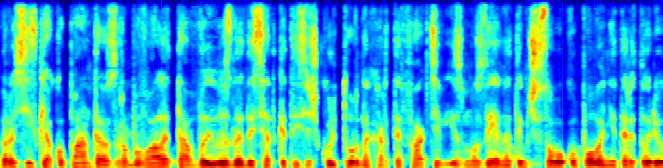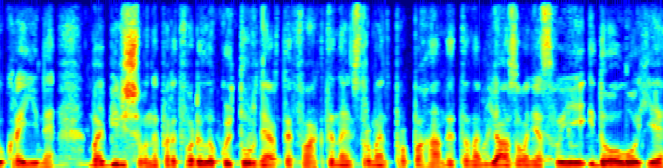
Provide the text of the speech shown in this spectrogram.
Російські окупанти розграбували та вивезли десятки тисяч культурних артефактів із музеїв на тимчасово окупованій території України. Ба більше вони перетворили культурні артефакти на інструмент пропаганди та нав'язування своєї ідеології.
